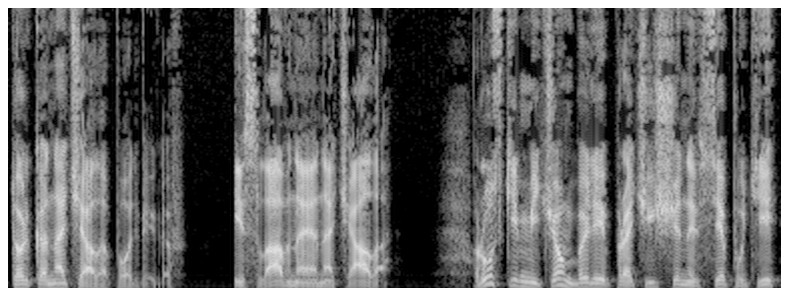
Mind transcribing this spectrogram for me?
только начало подвигов, и славное начало – Русским мечом были прочищены все пути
